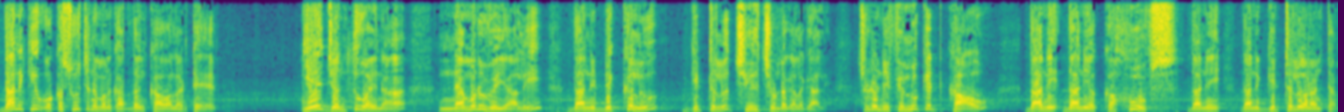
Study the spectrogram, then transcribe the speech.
దానికి ఒక సూచన మనకు అర్థం కావాలంటే ఏ జంతువు అయినా నెమరు వేయాలి దాని డిక్కలు గిట్టలు చీల్చి ఉండగలగాలి. చూడండి if you look at cow దాని దాని యొక్క హూఫ్స్ దాని దాని గిట్టలు అని అంటాం.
